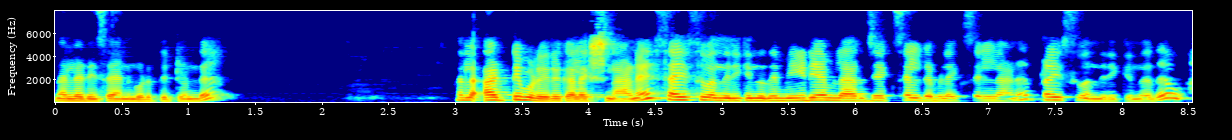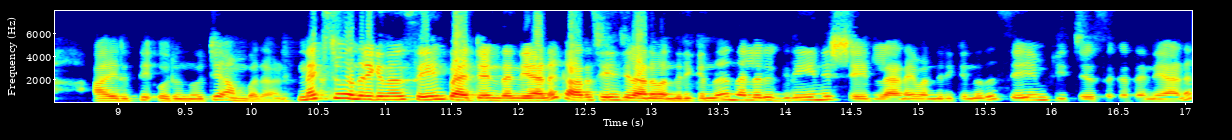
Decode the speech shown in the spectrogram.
നല്ല ഡിസൈൻ കൊടുത്തിട്ടുണ്ട്. നല്ല അടിപൊളി ഒരു കളക്ഷനാണ് സൈസ് വന്നിരിക്കുന്നത് മീഡിയം ലാർജ് എക്സൽ ഡബിൾ എക്സലിലാണ് പ്രൈസ് വന്നിരിക്കുന്നത് ആയിരത്തി ഒരുന്നൂറ്റി അമ്പതാണ് നെക്സ്റ്റ് വന്നിരിക്കുന്നത് സെയിം പാറ്റേൺ തന്നെയാണ്. കളർ ചേഞ്ചിലാണ് വന്നിരിക്കുന്നത്. നല്ലൊരു ഗ്രീനിഷ് ഷെയ്ഡിലാണ് വന്നിരിക്കുന്നത്. സെയിം ഫീച്ചേഴ്സ് ഒക്കെ തന്നെയാണ്.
